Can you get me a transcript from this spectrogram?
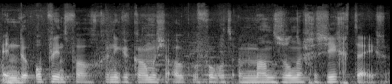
in de opwindvogelklinieken komen ze ook bijvoorbeeld een man zonder gezicht tegen.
